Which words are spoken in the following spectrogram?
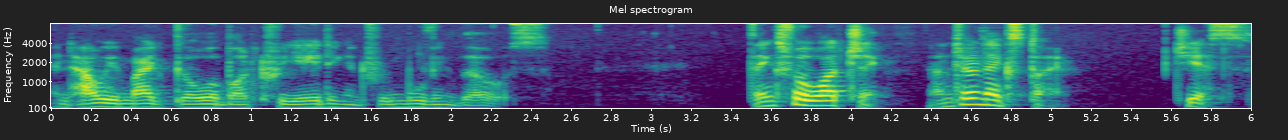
and how we might go about creating and removing those. Thanks for watching, until next time, cheers!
